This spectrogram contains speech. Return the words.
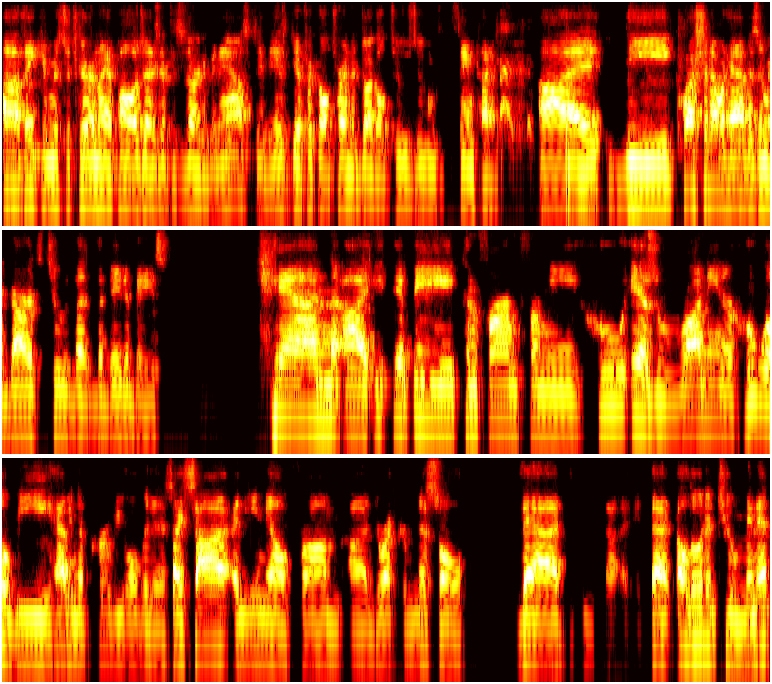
Uh, thank you, Mr. Chair, and I apologize if this has already been asked. It is difficult trying to juggle two Zooms at the same time. Uh, the question I would have is in regards to the, the database. Can uh, it be confirmed for me who is running or who will be having the purview over this? I saw an email from uh, Director Misselt that uh, that alluded to MNIT.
